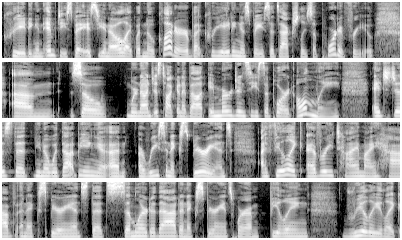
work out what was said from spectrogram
creating an empty space, you know, like with no clutter, but creating a space that's actually supportive for you. Um, so we're not just talking about emergency support only. It's just that, you know, with that being a, a, recent experience, I feel like every time I have an experience that's similar to that, an experience where I'm feeling really like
